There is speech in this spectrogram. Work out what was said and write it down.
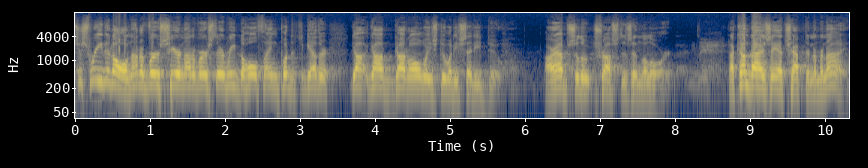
Just read it all. Not a verse here, not a verse there. Read the whole thing, put it together. God, God, God always do what He said He'd do. Our absolute trust is in the Lord. Now come to Isaiah chapter number 9.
